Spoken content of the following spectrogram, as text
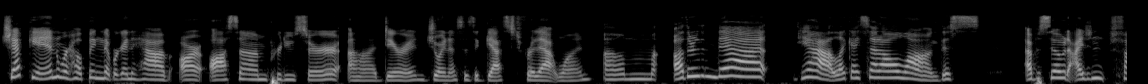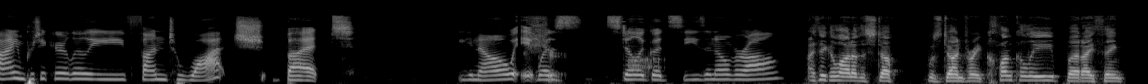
check in we're hoping that we're going to have our awesome producer uh darren join us as a guest for that one um other than that yeah like i said all along this episode i didn't find particularly fun to watch but you know it Sure. was still a good season overall I think a lot of the stuff was done very clunkily, but I think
